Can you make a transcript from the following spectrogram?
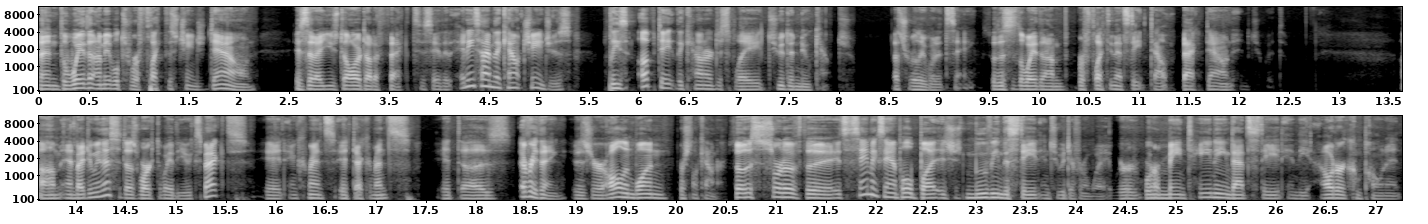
And the way that I'm able to reflect this change down is that I use dollar dot effect to say that anytime the count changes, please update the counter display to the new count. That's really what it's saying. So this is the way that I'm reflecting that state down back down into it. Um, and by doing this, it does work the way that you expect. It increments, it decrements, it does everything. It is your all-in-one personal counter. So this is sort of the, it's the same example, but it's just moving the state into a different way. We're, we're maintaining that state in the outer component,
